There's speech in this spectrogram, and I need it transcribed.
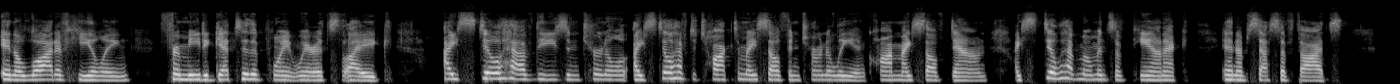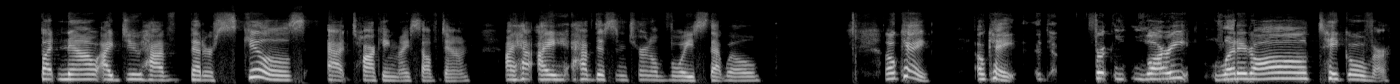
and a lot of healing for me to get to the point where it's like I still have these internal, I still have to talk to myself internally and calm myself down. I still have moments of panic and obsessive thoughts. But now I do have better skills at talking myself down. I, ha- I have this internal voice that will, okay, okay, for Laurie, let it all take over.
